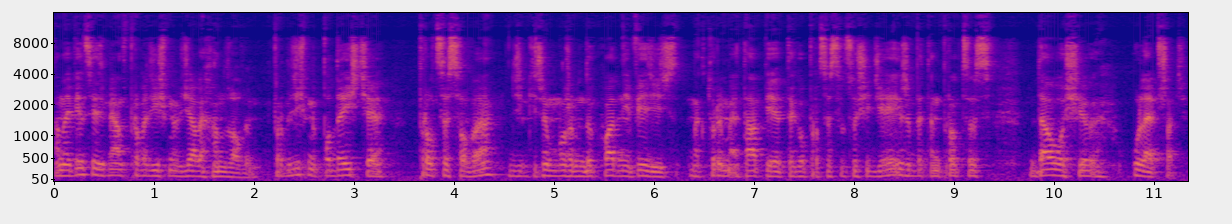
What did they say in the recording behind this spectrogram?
a najwięcej zmian wprowadziliśmy w dziale handlowym. Wprowadziliśmy podejście procesowe, dzięki czemu możemy dokładnie wiedzieć, na którym etapie tego procesu co się dzieje, żeby ten proces dało się ulepszać.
